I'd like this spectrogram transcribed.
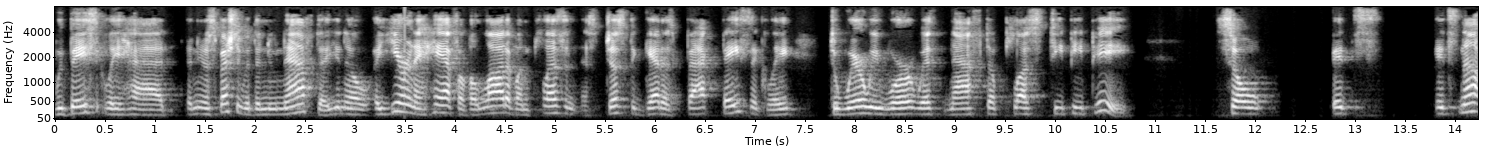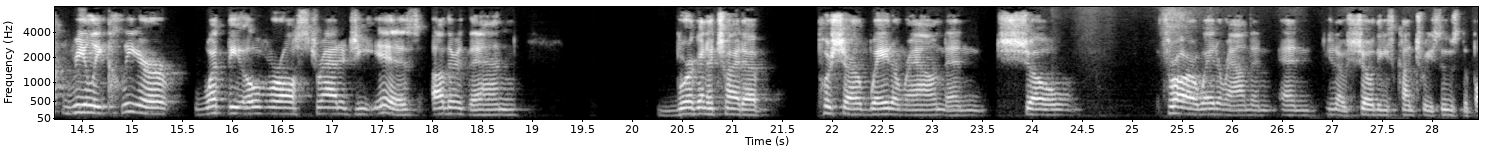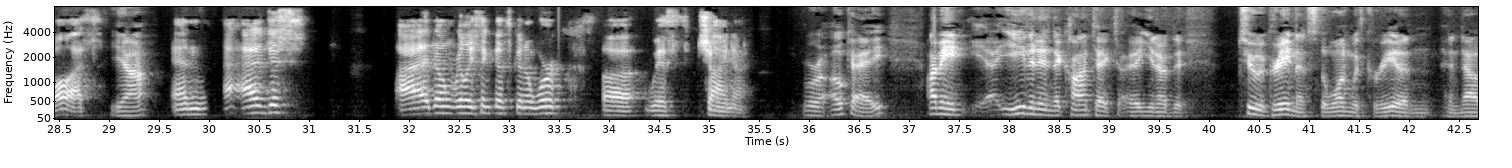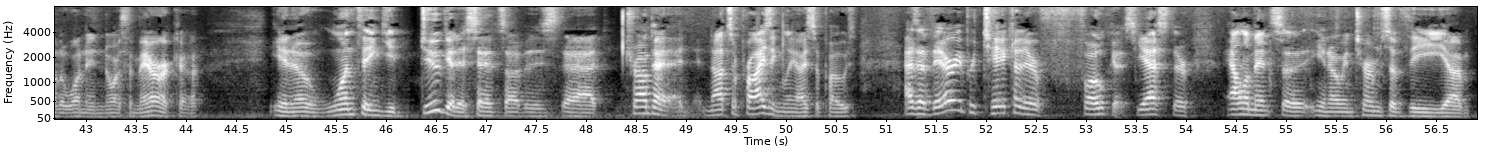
we basically had, and you know, especially with the new NAFTA, you know, a year and a half of a lot of unpleasantness just to get us back basically to where we were with NAFTA plus TPP. So it's it's not really clear what the overall strategy is, other than we're going to try to push our weight around and show throw our weight around and and you know show these countries who's the boss. Yeah. And I, I just, I don't really think that's going to work uh, with China. Okay. I mean, even in the context, uh, you know, the two agreements, the one with Korea and, and now the one in North America, you know, one thing you do get a sense of is that Trump, had, not surprisingly, I suppose, has a very particular focus. Yes, there are elements, uh, you know, in terms of the um,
